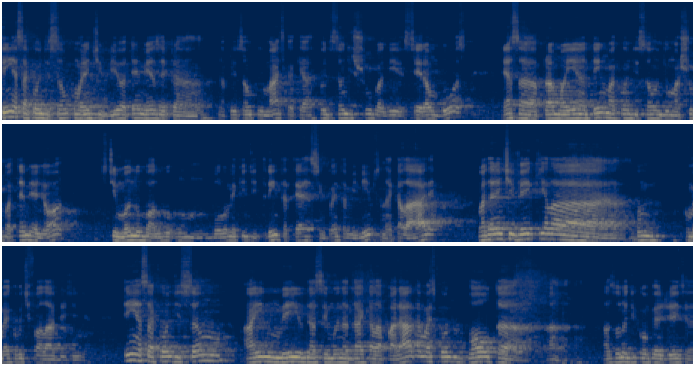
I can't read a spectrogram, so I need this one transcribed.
tem essa condição, como a gente viu até mesmo pra, na previsão climática, que a condição de chuva ali serão boas. Essa para amanhã tem uma condição de uma chuva até melhor, estimando um, um volume aqui de 30 até 50 milímetros naquela área mas a gente vê que ela, como, como é que eu vou te falar, Virginia? Tem essa condição, aí no meio da semana dá aquela parada, mas quando volta a, a zona de convergência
